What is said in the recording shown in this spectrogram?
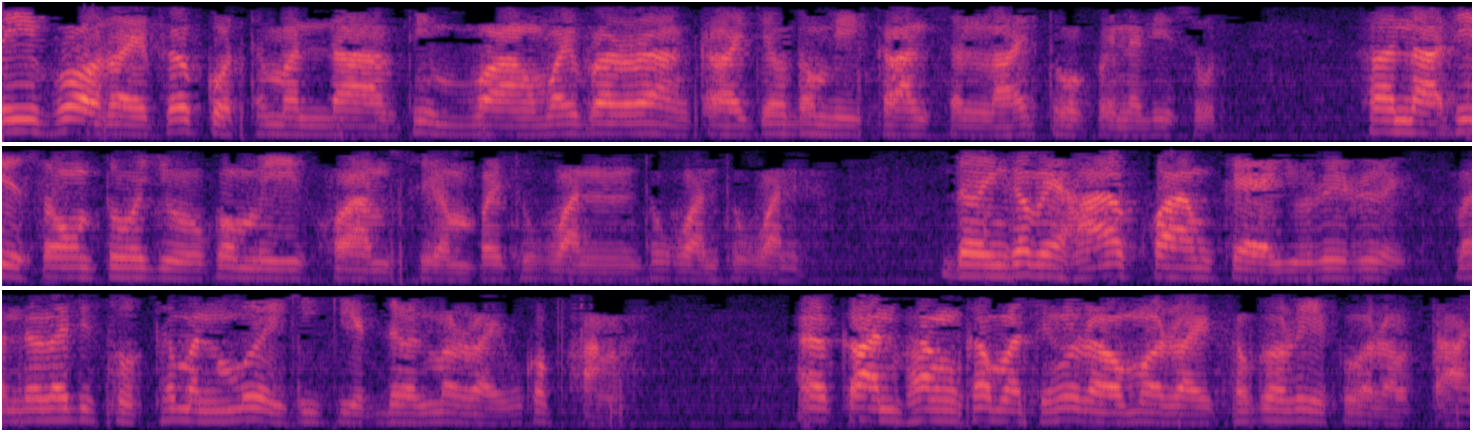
นี้เพราะอะไรเพราะกฎธรรมดาที่วางไว้ว่าร่างกายจะต้องมีการสลายตัวไปในที่สุดขณะที่ทรงตัวอยู่ก็มีความเสื่อมไปทุกวันทุกวันทุกวัน เดินก็ไปหาความแก่อยู่เรื่อยมันอะที่สุดถ้ามันเมื่อยขี้เกียจเดินเมื่อไหร่มันก็พัง อาการพังเข้ามาถึงเราเมื่อไรเขาก็เรียกว่าเราตาย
